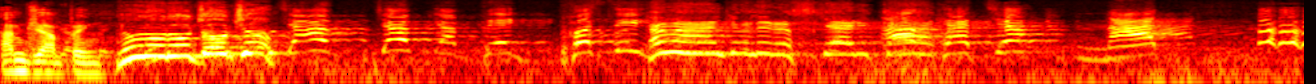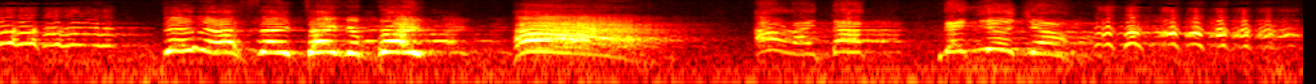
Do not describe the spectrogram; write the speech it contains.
I'm jumping. No, no, no, don't jump. Jump, jump, you big pussy. Come on, you little scaredy cat! I'll catch you. Not. Didn't I say take a break? Ah! All right, Doc. Then you jump.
